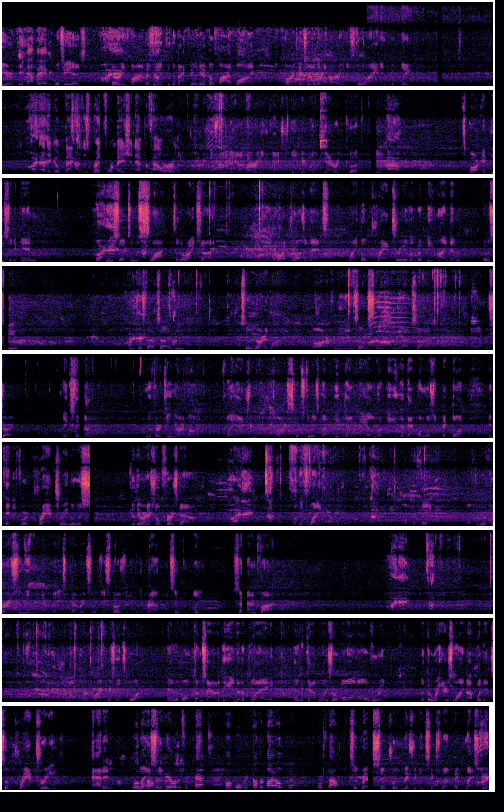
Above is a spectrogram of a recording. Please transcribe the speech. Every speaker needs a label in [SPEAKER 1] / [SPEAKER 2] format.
[SPEAKER 1] Yeah, maybe.
[SPEAKER 2] Which he is. Third and five as they empty the backfield here, go five wide. And Carr gets into a hurry, and it's too high and incomplete.
[SPEAKER 1] Now they go back to the spread formation after power early.
[SPEAKER 2] Gets rid of it in a hurry, and the catch is made here by Jared Cook. As Carr empties it again. Cook resets in the slot to the right side. And Carr throws in that Michael Crabtree a little bit behind him. Goes team from just outside the two-yard line. Carr from the end zone slings to the outside. And Richard makes the gun from the 13-yard line. Play action. Carr slips to his left, deep downfield. Lucky that that one wasn't picked off. Intended for Crabtree, who was to their initial first down. From the 20. Off the fake, the reverse, and then everybody's covered, so he just throws it into the ground and it's incomplete. Second and five. Fires, that's caught. And the ball comes out at the end of the play, and the Cowboys are all over it, but the Raiders wind up with it. So Crabtree had it,
[SPEAKER 3] Rolling on the
[SPEAKER 2] it.
[SPEAKER 3] field is a catch, fumble recovered by Oakland. First down.
[SPEAKER 2] So Crab Central Michigan, sixth round pick last year.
